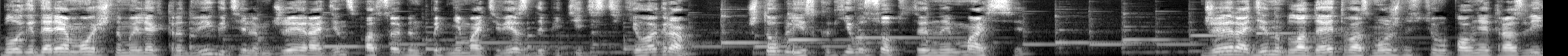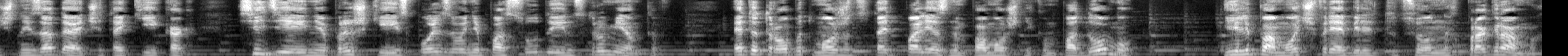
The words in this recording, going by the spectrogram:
Благодаря мощным электродвигателям GR1 способен поднимать вес до 50 кг, что близко к его собственной массе. GR1 обладает возможностью выполнять различные задачи, такие как сидение, прыжки, использование посуды и инструментов. Этот робот может стать полезным помощником по дому или помочь в реабилитационных программах.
